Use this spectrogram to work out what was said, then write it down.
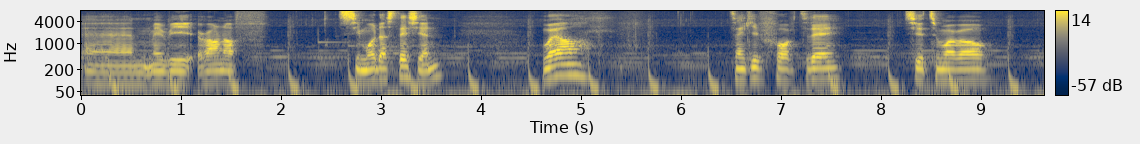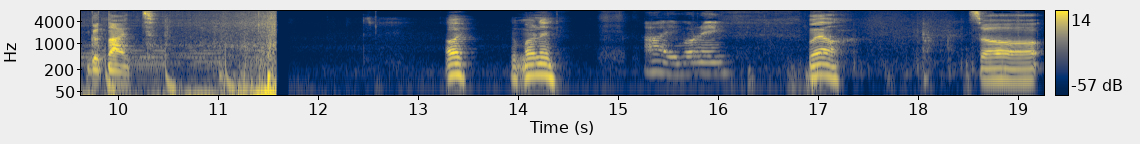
and maybe round off Shimoda Station. Well, thank you for today. See you tomorrow. Good night. Oi, good morning. Hi, morning. Well, so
